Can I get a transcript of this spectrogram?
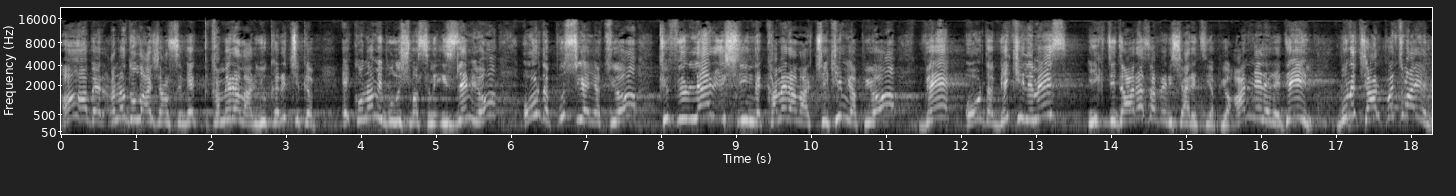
A Haber Anadolu Ajansı ve kameralar yukarı çıkıp ekonomi buluşmasını izlemiyor. Orada pusuya yatıyor. Küfürler eşliğinde kameralar çekim yapıyor ve orada vekilimiz iktidara zafer işareti yapıyor. Annelere değil. Bunu çarpıtmayın.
